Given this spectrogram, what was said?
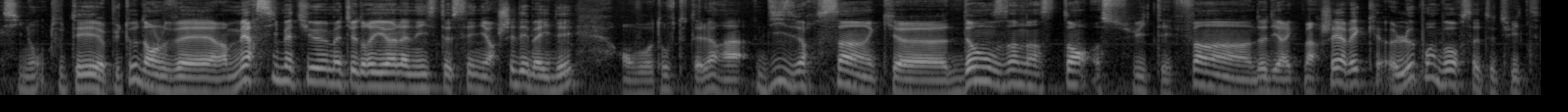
sinon, tout est plutôt dans le vert. Merci Mathieu, Mathieu Driol, analyste senior chez Debaïdé. On vous retrouve tout à l'heure à 10h05. Euh, dans un instant, suite et fin de Direct Marché avec le point bourse. À tout de suite.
